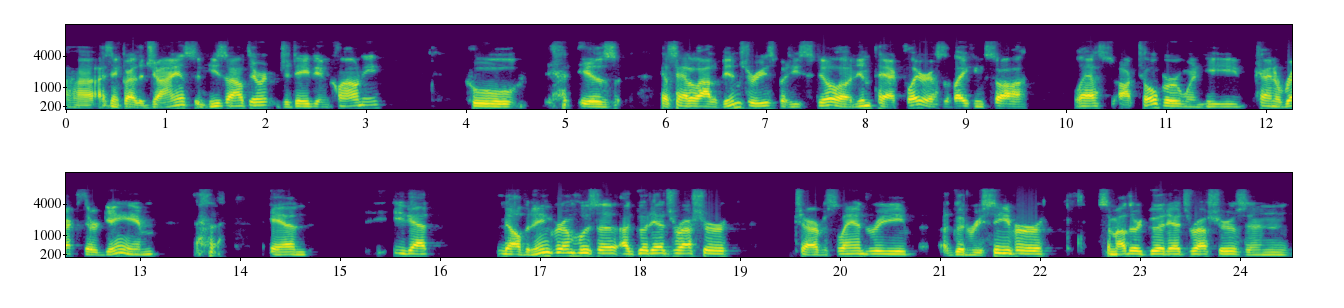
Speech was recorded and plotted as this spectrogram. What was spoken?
uh, I think, by the Giants, and he's out there. Jadeveon Clowney, who is has had a lot of injuries, but he's still an impact player, as the Vikings saw last October when he kind of wrecked their game. and you got Melvin Ingram, who's a, a, good edge rusher, Jarvis Landry, a good receiver, some other good edge rushers, and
